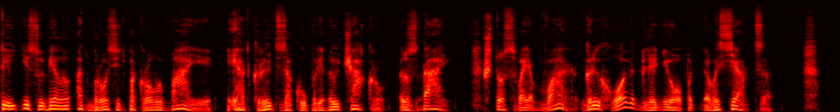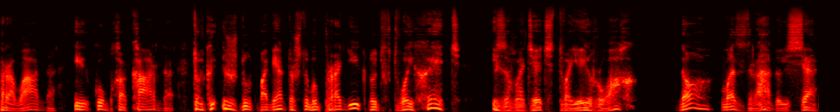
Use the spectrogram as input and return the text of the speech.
Ты не сумела отбросить покровы Майи и открыть закупоренную чакру. Знай, что своемвар греховен для неопытного сердца. Равана и Кумбхакарна только и ждут момента, чтобы проникнуть в твой хэть и завладеть твоей руах. Но возрадуйся,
